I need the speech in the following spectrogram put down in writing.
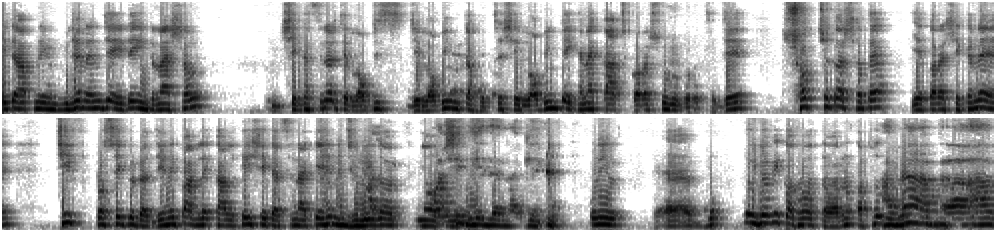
এটা আপনি বুঝে নেন যে এটা ইন্টারন্যাশনাল শেখ হাসিনার যে লবিস যে লবিংটা হচ্ছে সেই লবিংটা এখানে কাজ করা শুরু করেছে যে স্বচ্ছতার সাথে ইয়ে করা সেখানে চিফ প্রসিকিউটর যিনি পারলে কালকেই শেখ হাসিনাকে এনে ঝুলিয়ে দেওয়ার উনি ওইভাবেই কথাবার্তা আমরা আহ,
